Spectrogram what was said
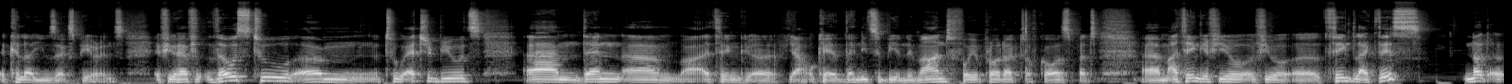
a killer user experience. If you have those two um, two attributes, um, then um, I think uh, yeah okay there needs to be a demand for your product of course, but um, I think if you if you uh, think like this. Not uh,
